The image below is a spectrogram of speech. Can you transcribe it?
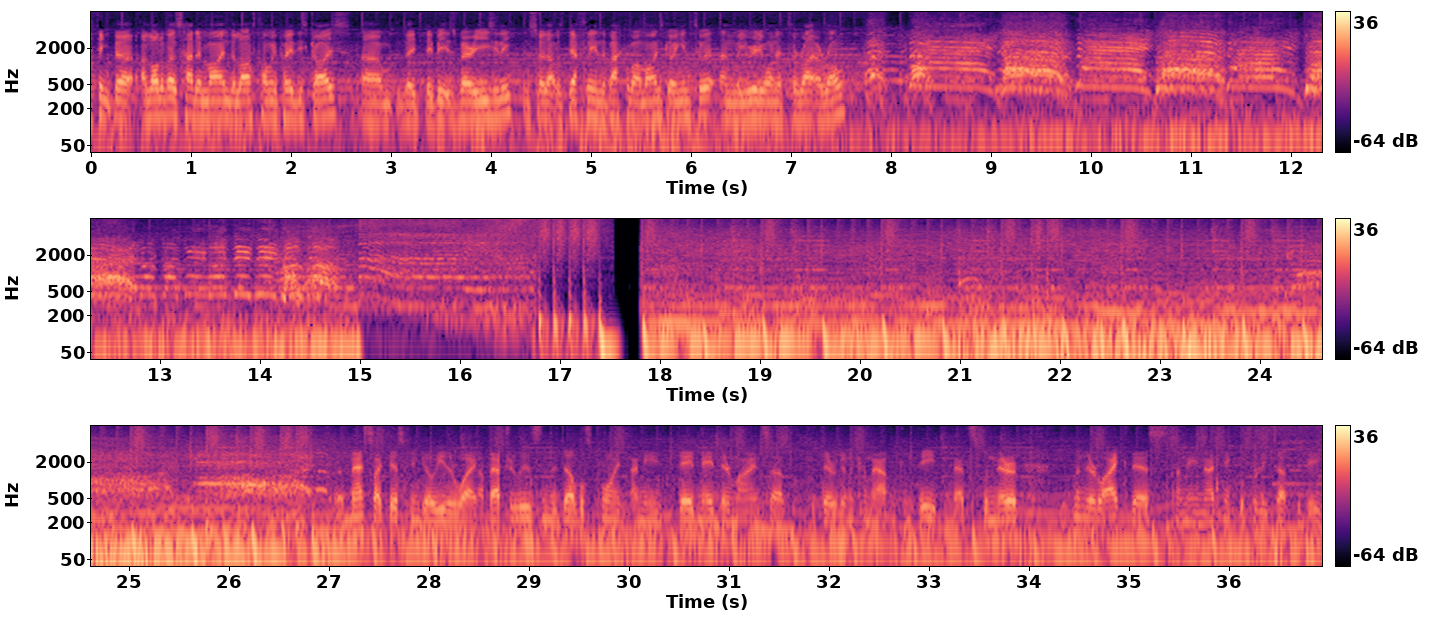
think that a lot of us had in mind the last time we played these guys, um, they, they beat us very easily, and so that was definitely in the back of our minds going into it, and we really wanted to right a wrong. Match like this can go either way. After losing the doubles point, I mean, they had made their minds up that they were going to come out and compete, and that's when they're when they're like this. I mean, I think we're pretty tough to beat.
